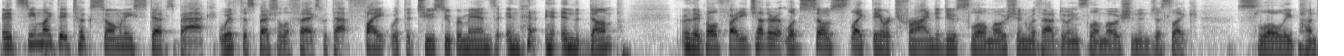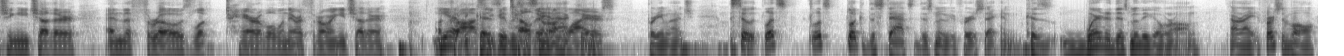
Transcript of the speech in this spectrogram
It seemed like they took so many steps back with the special effects, with that fight with the two Supermans in the, in the dump, where they both fight each other. It looks so like they were trying to do slow motion without doing slow motion and just like slowly punching each other. And the throws looked terrible when they were throwing each other across. Yeah, because you it could was tell the they were on actor, wires. pretty much. So let's let's look at the stats of this movie for a second, because where did this movie go wrong? All right, first of all,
